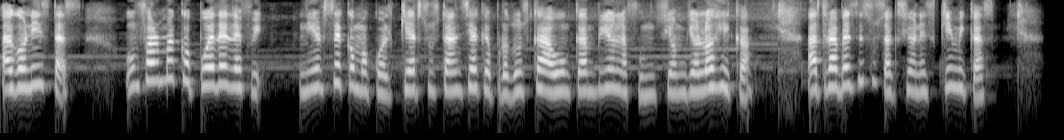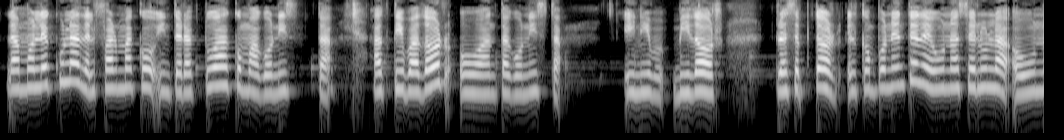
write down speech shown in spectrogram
Agonistas. Un fármaco puede definirse como cualquier sustancia que produzca un cambio en la función biológica a través de sus acciones químicas. La molécula del fármaco interactúa como agonista, activador o antagonista, inhibidor, receptor, el componente de una célula o un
